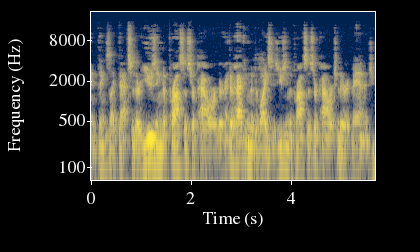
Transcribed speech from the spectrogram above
and things like that. So they're using the processor power. They're they're hacking the devices using the processor power to their advantage.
